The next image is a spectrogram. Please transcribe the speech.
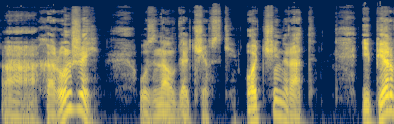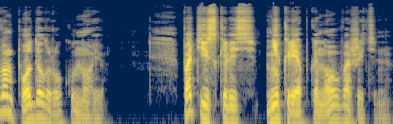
«А, Харунжий?» — узнал Дальчевский. «Очень рад». И первым подал руку Ною. Потискались, не крепко, но уважительно.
